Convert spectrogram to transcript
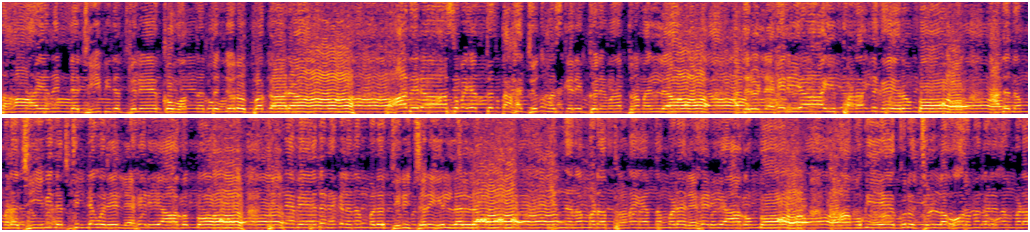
സഹായം നിന്റെ ജീവിതത്തിലേക്ക് വന്നിട്ട് ചെറുപ്പക്കാരാ. പാതിരാ സമയത്ത് തഹജ് നമസ്കരിക്കുക മാത്രമല്ല അതൊരു ലഹരിയായി പടന്നു കയറുമ്പോ അത് നമ്മുടെ ജീവിതത്തിന്റെ ഒരു ലഹരിയാകുമ്പോ പിന്നെ വേദനകൾ നമ്മൾ തിരിച്ചറിയില്ലല്ലോ. ഇന്ന് നമ്മുടെ പ്രണയം നമ്മുടെ ലഹരിയാകുമ്പോ കാമുകിയെ കുറിച്ചുള്ള ഓർമ്മകൾ നമ്മുടെ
